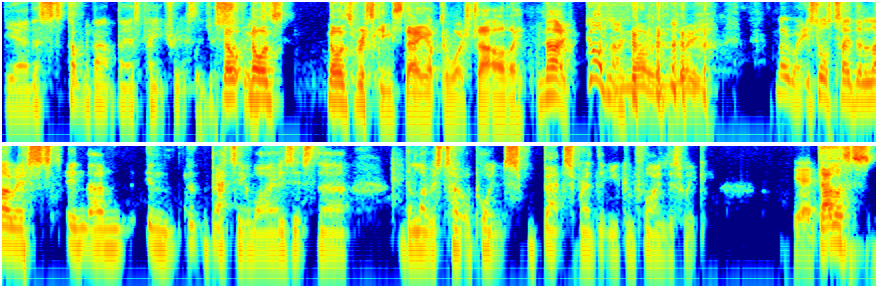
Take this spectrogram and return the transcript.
yeah there's something about Bears Patriots that just No, screams- no one's no one's risking staying up to watch that, are they? no God no No way. no way it's also the lowest in um in betting wise it's the the lowest total points bet spread that you can find this week Yeah, Dallas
